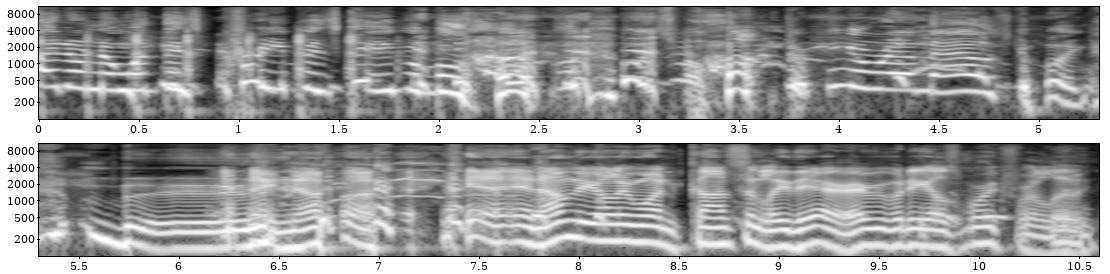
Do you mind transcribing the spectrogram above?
I don't know what this creep is capable of. Who's wandering around the house going, "Boo." I know, and I'm the only one constantly there. Everybody else works for a living.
